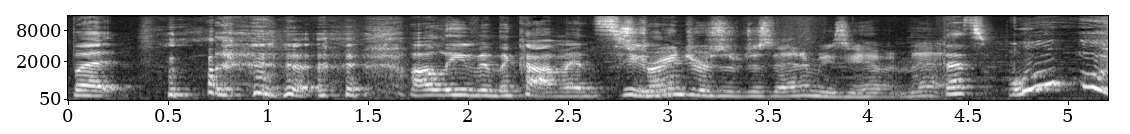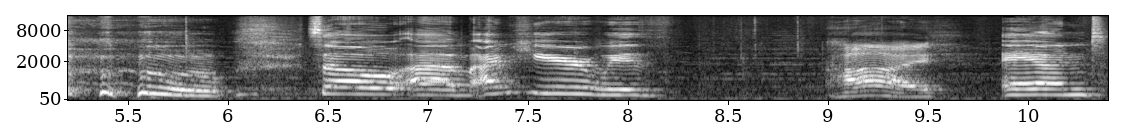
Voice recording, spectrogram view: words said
but I'll leave in the comments. Who, Strangers are just enemies you haven't met. That's ooh. So um, I'm here with, Hi. and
